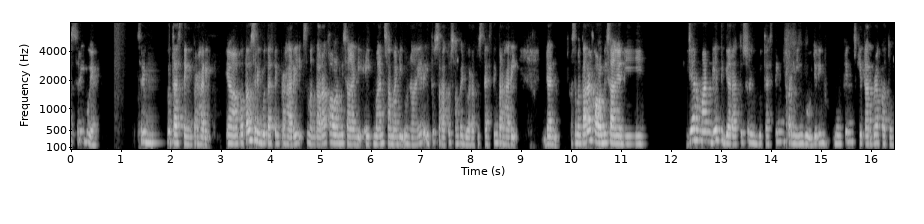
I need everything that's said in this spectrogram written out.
seribu ya? Seribu testing per hari. Yang aku tahu seribu testing per hari, sementara kalau misalnya di Eijkman sama di Unair itu 100 sampai 200 testing per hari. Dan sementara kalau misalnya di Jerman dia 300 ribu testing per minggu. Jadi mungkin sekitar berapa tuh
